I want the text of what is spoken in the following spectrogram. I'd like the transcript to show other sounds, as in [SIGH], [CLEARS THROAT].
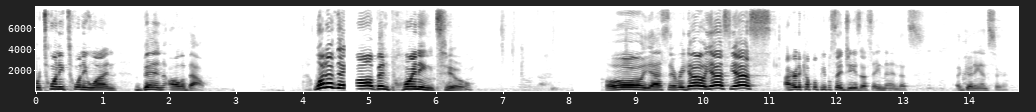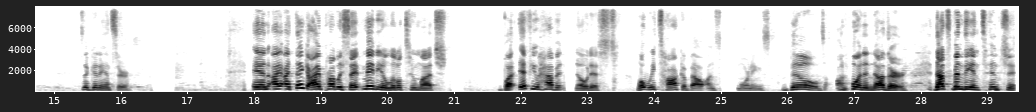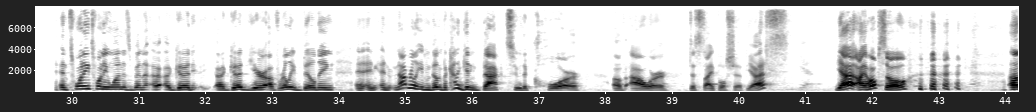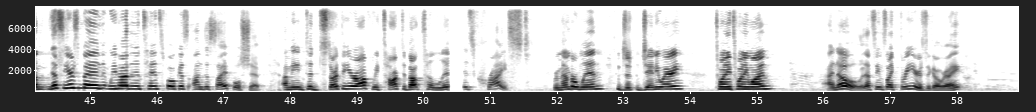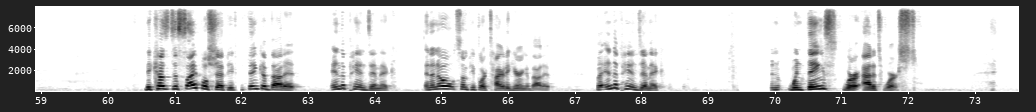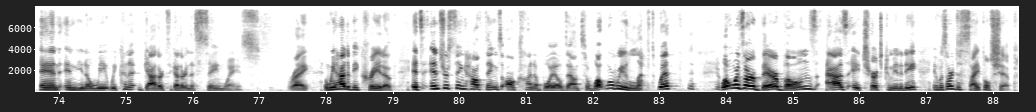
for 2021 been all about? What have they all been pointing to? Oh, yes, there we go. Yes, yes. I heard a couple people say Jesus. Amen. That's a good answer. It's a good answer. And I, I think I probably say it maybe a little too much, but if you haven't noticed, what we talk about on mornings build on one another. That's been the intention. And 2021 has been a, a good, a good year of really building and, and, and not really even building, but kind of getting back to the core of our discipleship. Yes? yes. Yeah, I hope so. [LAUGHS] um, this year's been, we've had an intense focus on discipleship. I mean, to start the year off, we talked about to live as Christ. Remember when? J- January 2021? I know, that seems like three years ago, right? Because discipleship, if you think about it, in the pandemic, and I know some people are tired of hearing about it, but in the pandemic, when, things were at its worst, and, and you know, we, we couldn't gather together in the same ways, right? And we had to be creative. It's interesting how things all kind of boil down to what were we left with? [LAUGHS] what was our bare bones as a church community? It was our discipleship.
